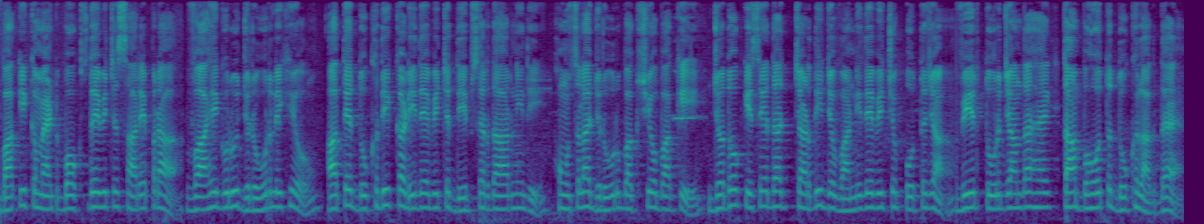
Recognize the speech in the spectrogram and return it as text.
ਬਾਕੀ ਕਮੈਂਟ ਬਾਕਸ ਦੇ ਵਿੱਚ ਸਾਰੇ ਭਰਾ, ਵਾਹਿਗੁਰੂ ਜਰੂਰ ਲਿਖਿਓ ਅਤੇ ਦੁੱਖ ਦੀ ਘੜੀ ਦੇ ਵਿੱਚ ਦੀਪ ਸਰਦਾਰਨੀ ਦੀ ਹੌਸਲਾ ਜਰੂਰ ਬਖਸ਼ਿਓ। ਬਾਕੀ ਜਦੋਂ ਕਿਸੇ ਦਾ ਚੜ੍ਹਦੀ ਜਵਾਨੀ ਦੇ ਵਿੱਚ ਪੁੱਤ ਜਾਂ ਵੀਰ ਤੁਰ ਜਾਂਦਾ ਹੈ, ਤਾਂ ਬਹੁਤ ਦੁੱਖ ਲੱਗਦਾ ਹੈ।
